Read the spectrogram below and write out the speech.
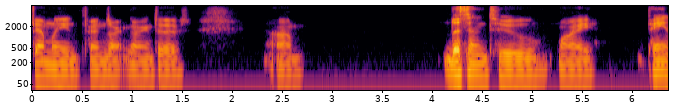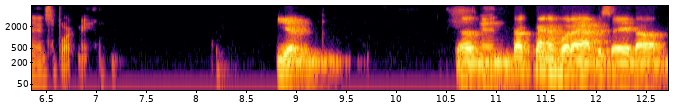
family and friends aren't going to um, listen to my pain and support me. Yeah. Um, and that's kind of what I have to say about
